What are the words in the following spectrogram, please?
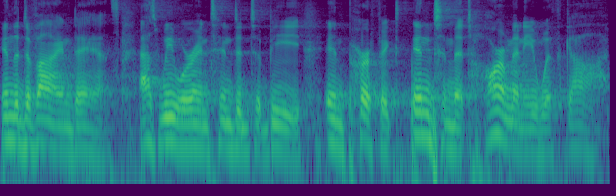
in the divine dance, as we were intended to be, in perfect, intimate harmony with God.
